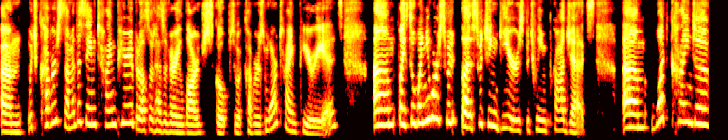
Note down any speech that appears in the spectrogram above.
um, which covers some of the same time period but also it has a very large scope so it covers more time periods um, like so when you were sw- uh, switching gears between projects um, what kind of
